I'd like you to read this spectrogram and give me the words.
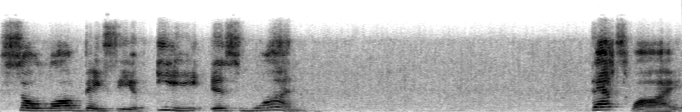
So log base E of E is 1. That's why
